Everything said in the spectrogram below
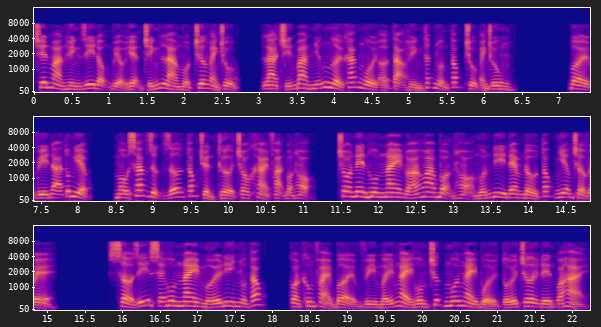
Trên màn hình di động biểu hiện chính là một chương ảnh chụp, là chín ban những người khác ngồi ở tạo hình thất nhuộm tóc chụp ảnh chung. Bởi vì đã tốt nghiệp, màu sắc rực rỡ tóc truyền thừa cho khải phạn bọn họ, cho nên hôm nay đóa hoa bọn họ muốn đi đem đầu tóc nhiễm trở về. Sở dĩ sẽ hôm nay mới đi nhuộm tóc, còn không phải bởi vì mấy ngày hôm trước mỗi ngày buổi tối chơi đến quá hải,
